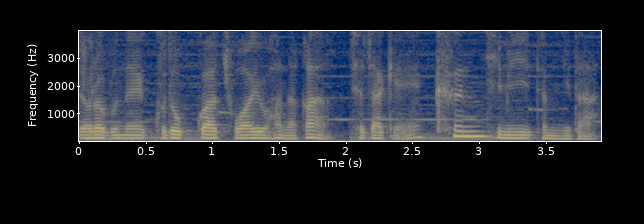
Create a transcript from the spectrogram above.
여러분의 구독과 좋아요 하나가 제작에 큰 힘이 됩니다.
